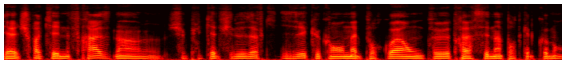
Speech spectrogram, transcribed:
je crois qu'il y a une phrase d'un, je sais plus quel philosophe qui disait que quand on a le pourquoi, on peut traverser n'importe quel comment.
